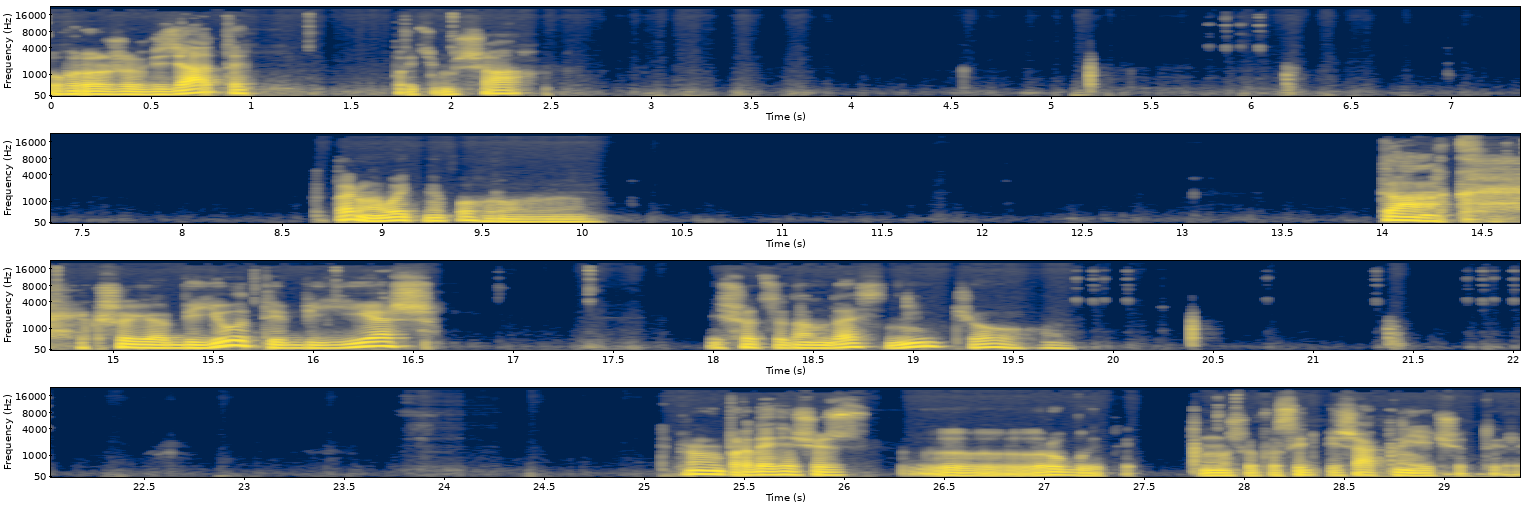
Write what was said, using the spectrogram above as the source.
Погрожую взяти, потім шах. Тепер, мабуть, не погрожую. Так, якщо я б'ю, ти б'єш. І що це нам дасть? Нічого. Тепер мені придеться щось е, робити. Тому що фасить пішак не є 4.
